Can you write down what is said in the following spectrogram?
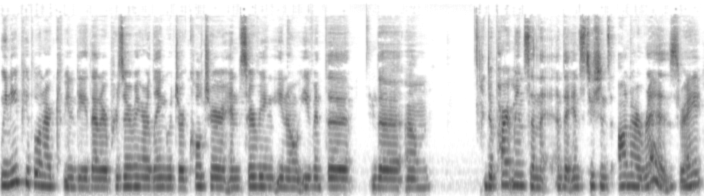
we need people in our community that are preserving our language, our culture and serving, you know, even the, the, um, departments and the, and the institutions on our res, right?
